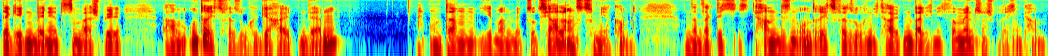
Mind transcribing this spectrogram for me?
Dagegen, wenn jetzt zum Beispiel ähm, Unterrichtsversuche gehalten werden, und dann jemand mit Sozialangst zu mir kommt und dann sagt, ich, ich kann diesen Unterrichtsversuch nicht halten, weil ich nicht von Menschen sprechen kann,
